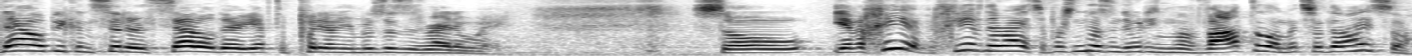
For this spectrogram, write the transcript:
that will be considered settled there. You have to put it on your mezuzahs right away. So you have a chiyuv, a chiyuv deraisa. A person doesn't do it, he's mavatal a mitzvah deraisa.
